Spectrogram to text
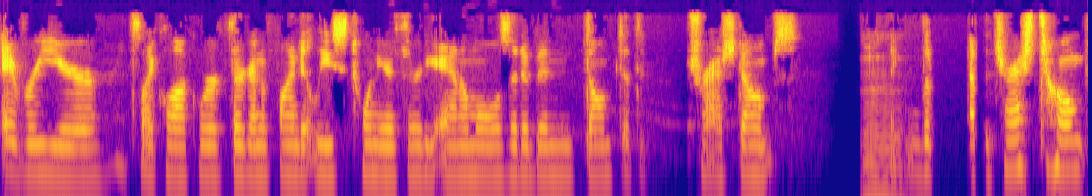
every year it's like clockwork they're going to find at least 20 or 30 animals that have been dumped at the trash dumps hmm like at the trash dump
